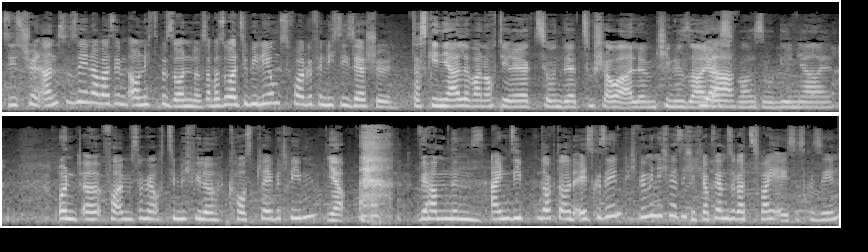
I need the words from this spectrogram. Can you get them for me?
Sie ist schön anzusehen, aber ist eben auch nichts Besonderes. Aber so als Jubiläumsfolge finde ich sie sehr schön. Das Geniale war noch die Reaktion der Zuschauer alle im Kinosaal. Ja. Das war so genial. Und äh, vor allem, es haben ja auch ziemlich viele Cosplay betrieben. Ja. Wir haben einen, einen siebten Doktor und Ace gesehen. Ich bin mir nicht mehr sicher. Ich glaube, wir haben sogar zwei Aces gesehen.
